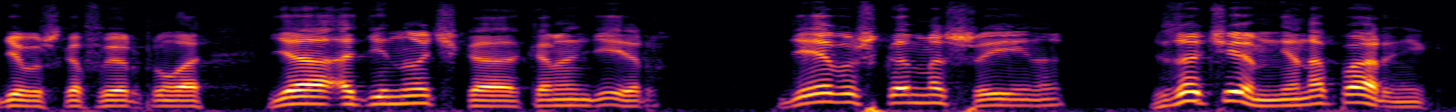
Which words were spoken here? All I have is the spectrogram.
Девушка фыркнула. Я одиночка, командир. Девушка-машина. Зачем мне напарник?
